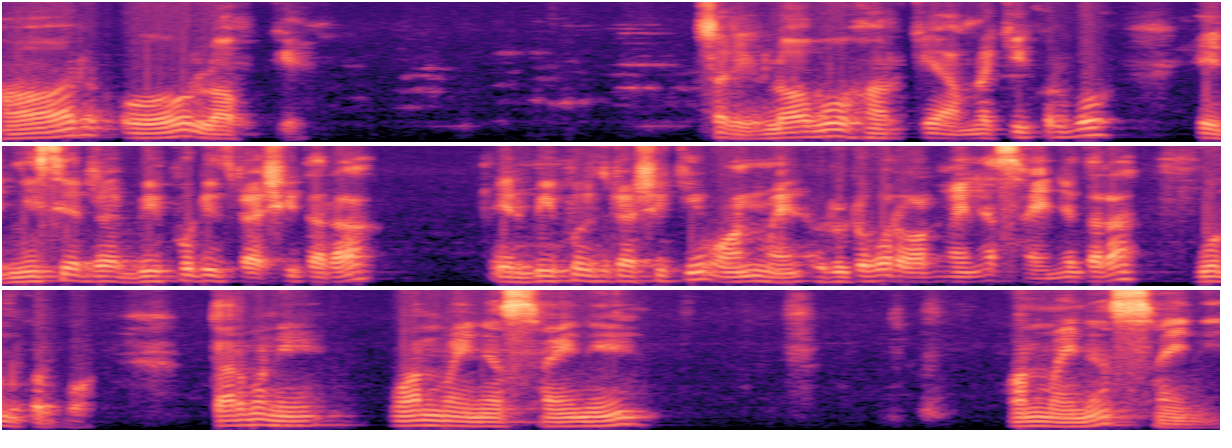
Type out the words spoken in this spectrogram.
হর ও লবকে সরি লব হরকে আমরা কি করব? এই নিচের বিপরীত রাশি দ্বারা, এর বিপরীত রাশি কি? One minus root over one minus sine A দ্বারা গুণ করব। তার মানে one minus sine A one minus sine A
